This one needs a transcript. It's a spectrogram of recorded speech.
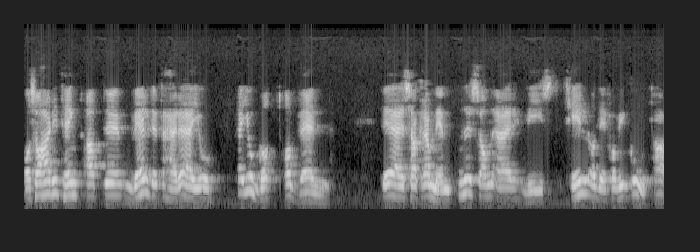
Og så har de tenkt at eh, vel, dette her er jo, er jo godt og vel. Det er sakramentene som er vist til, og det får vi godta.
